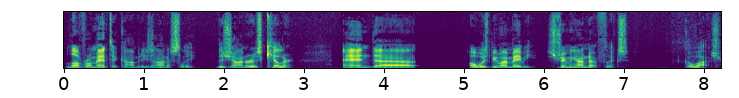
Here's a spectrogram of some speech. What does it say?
love romantic comedies. Honestly, the genre is killer, and uh, always be my maybe. Streaming on Netflix. Go watch.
